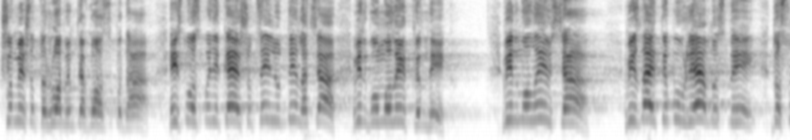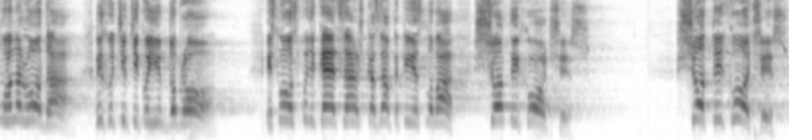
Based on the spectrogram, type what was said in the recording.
що ми що то робимо для Господа. І слово Господі каже, що цей людина, ця, він був молитвенник. Він молився. Він, знаєте, був ревностний до свого народа. Він хотів тільки їм добро. І слово Господі каже, цар ж казав такі слова, що ти хочеш? Що ти хочеш?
